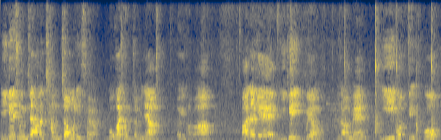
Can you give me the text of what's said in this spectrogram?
이게 존재하는 장점은 있어요. 뭐가 장점이냐? 여기 봐봐. 만약에 이게 있고요. 그 다음에 이것도 있고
